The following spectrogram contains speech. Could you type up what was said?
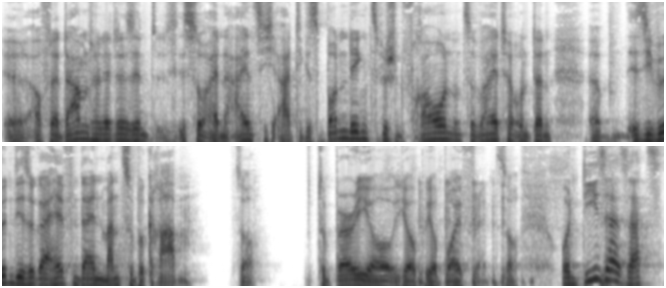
äh, auf einer Damentoilette sind, ist so ein einzigartiges Bonding zwischen Frauen und so weiter und dann, äh, sie würden dir sogar helfen, deinen Mann zu begraben. So. To bury your, your, your boyfriend. So. Und dieser Satz,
